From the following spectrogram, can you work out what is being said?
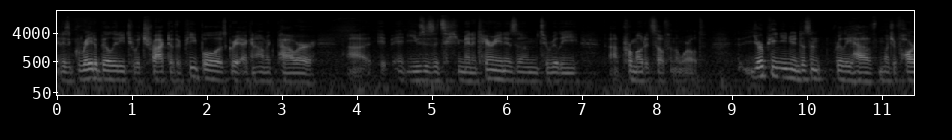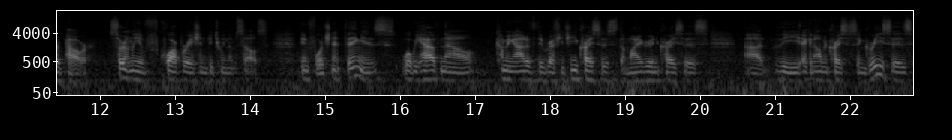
It has great ability to attract other people. It has great economic power. Uh, it, it uses its humanitarianism to really uh, promote itself in the world. European Union doesn't really have much of hard power, certainly of cooperation between themselves. The unfortunate thing is what we have now coming out of the refugee crisis, the migrant crisis, uh, the economic crisis in Greece is,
